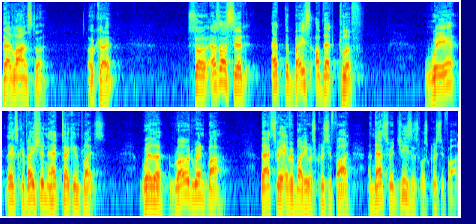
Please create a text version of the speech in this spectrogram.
that limestone. Okay? So, as I said, at the base of that cliff, where the excavation had taken place, where the road went by, that's where everybody was crucified, and that's where Jesus was crucified.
